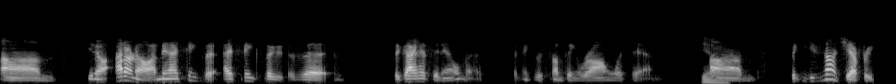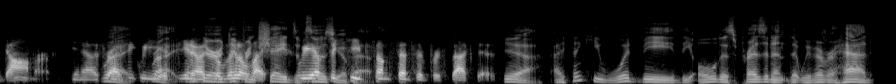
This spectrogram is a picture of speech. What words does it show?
Um, you know, I don't know. I mean, I think that I think the the the guy has an illness. I think there's something wrong with him. Yeah. Um, but he's not Jeffrey Dahmer. You know, so Right, I think we, right. you know, there it's are a little different like shades of we have to keep some sense of perspective. Yeah, I think he would be the oldest president that we've ever had.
